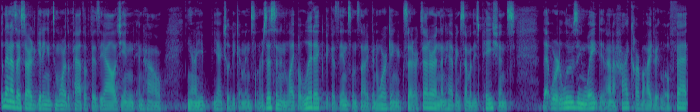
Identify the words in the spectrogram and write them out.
But then as I started getting into more of the pathophysiology and, and how you know you, you actually become insulin resistant and lipolytic because the insulin's not even working, et cetera, et cetera, and then having some of these patients that were losing weight on a high carbohydrate, low fat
